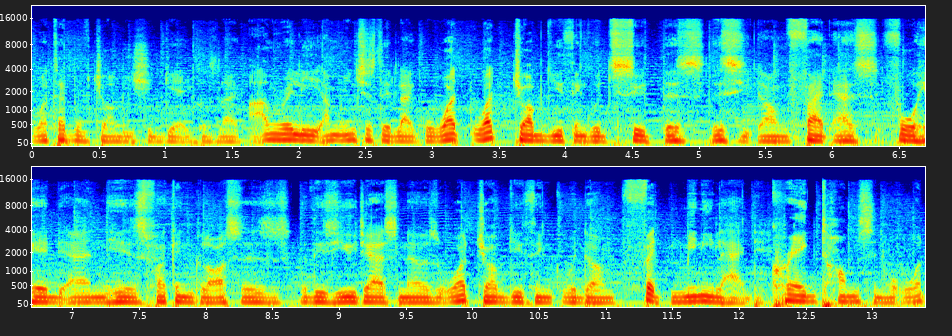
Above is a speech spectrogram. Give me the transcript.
what type of job he should get because like I'm really I'm interested like what what job do you think would suit this this um fat ass forehead and his fucking glasses with his huge ass nose what job do you think would um fit Mini Ladd. Craig thompson what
